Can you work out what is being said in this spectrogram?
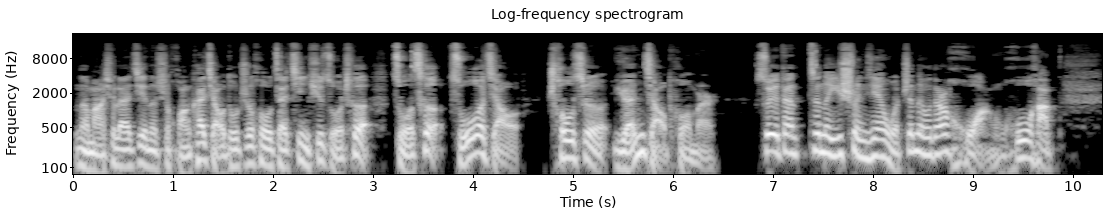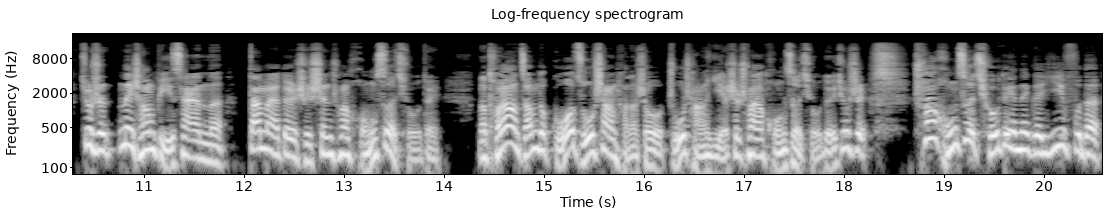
那马修莱基呢是晃开角度之后在禁区左侧左侧左脚抽射远角破门。所以但在那一瞬间，我真的有点恍惚哈。就是那场比赛呢，丹麦队是身穿红色球队。那同样，咱们的国足上场的时候，主场也是穿红色球队。就是穿红色球队那个衣服的，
